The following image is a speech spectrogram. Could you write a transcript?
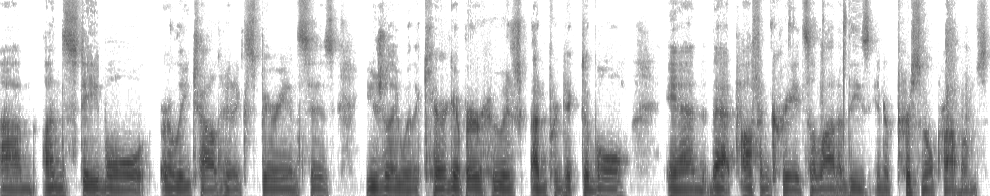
um, unstable early childhood experiences, usually with a caregiver who is unpredictable, and that often creates a lot of these interpersonal problems.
